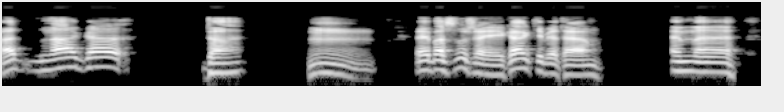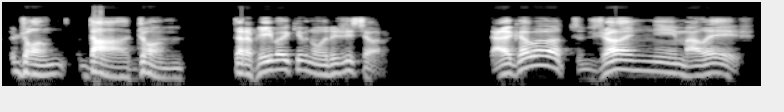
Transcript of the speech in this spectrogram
Однако...» «Да». «Хм... Э, послушай, как тебе там?» «Эм... Э, Джон, да, Джон», — торопливо кивнул режиссер. «Так вот, Джонни, малыш,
